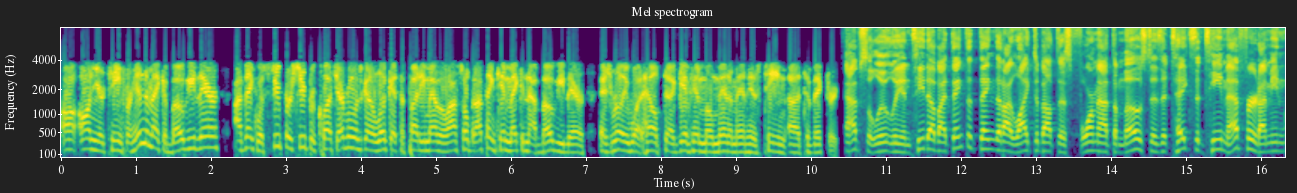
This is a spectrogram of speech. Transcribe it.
uh, on your team. For him to make a bogey there, I think was super, super clutch. Everyone's going to look at the putty man of the last hole, but I think him making that bogey there is really what helped uh, give him momentum and his team uh, to victory. Absolutely, and T Dub, I think the thing that I liked about this format the most is it takes a team effort. I mean,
